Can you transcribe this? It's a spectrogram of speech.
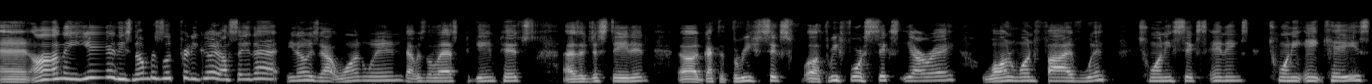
and on the year, these numbers look pretty good. I'll say that. You know, he's got one win. That was the last game pitched, as I just stated. Uh, got the three six uh, three four six ERA, one one five WHIP, 26 innings, 28 Ks.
